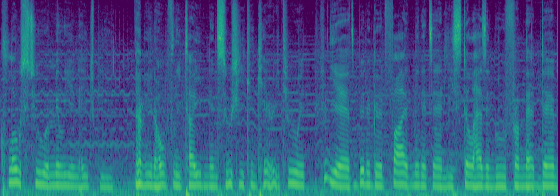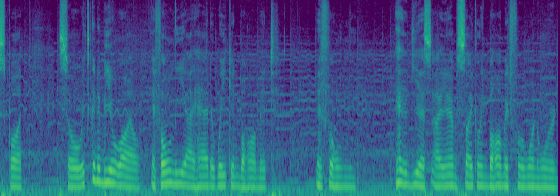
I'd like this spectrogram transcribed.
close to a million HP. I mean hopefully Titan and Sushi can carry through it. yeah, it's been a good 5 minutes and he still hasn't moved from that damn spot. So it's gonna be a while. If only I had awakened Bahamut. If only. And yes, I am cycling Bahamut for one horn.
